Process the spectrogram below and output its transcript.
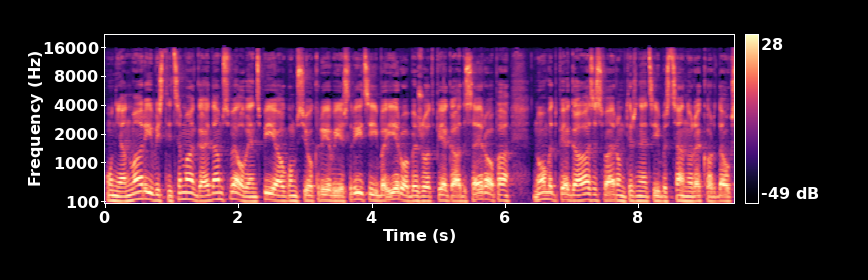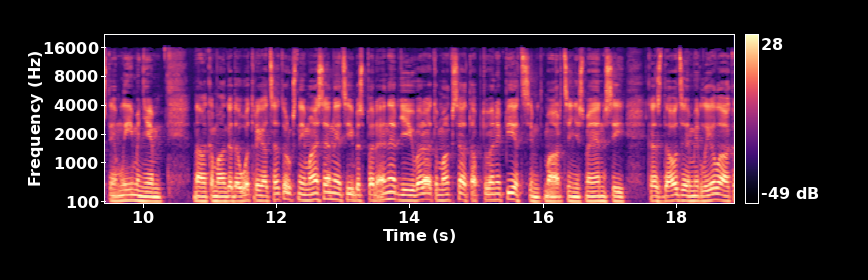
un janvārī visticamāk gaidāms vēl viens pieaugums, jo Krievijas rīcība ierobežot piegādes Eiropā noved pie gāzes vairumtirzniecības cenu rekorda augstiem līmeņiem. Nākamā gada otrajā ceturksnī maisaimniecības par enerģiju varētu maksāt aptuveni 500 mārciņas mēnesī, kas daudziem ir lielāka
